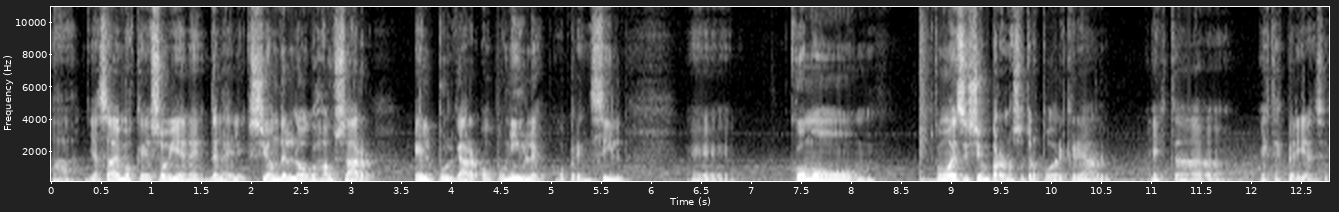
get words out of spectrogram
Ah, ya sabemos que eso viene de la elección del logos a usar el pulgar oponible o prensil eh, como, como decisión para nosotros poder crear esta, esta experiencia.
